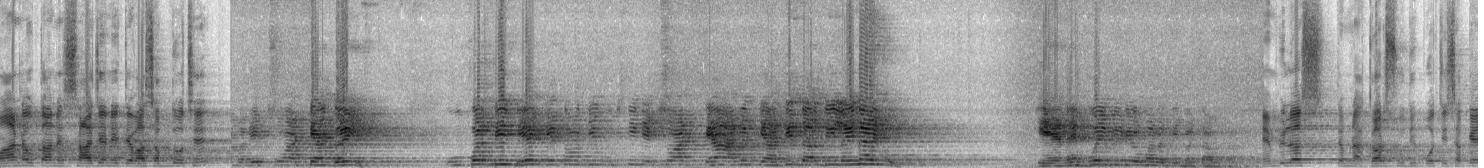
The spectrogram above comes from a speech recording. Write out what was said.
માનવતાને સાજે નહીં તેવા શબ્દો છે. એકસો આઠ ત્યાં ગઈ. ઉપરથી બે ખેતરોથી ઉચકીને એકસો આઠ ત્યાં આવી ત્યાંથી દર્દી લઈને આવ્યું. એને કોઈ વિડીયોમાં નથી બતાવતા. એમ્બ્યુલન્સ તેમના ઘર સુધી પહોંચી શકે,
